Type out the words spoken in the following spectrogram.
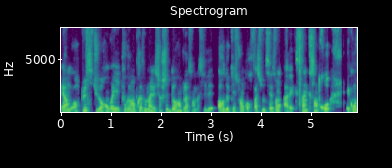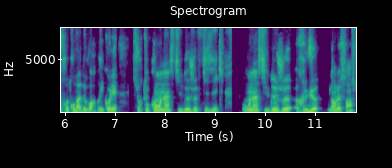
Et encore plus, si tu veux renvoyer Touré en prêt, il faut aller chercher deux remplaçants. Parce qu'il est hors de question qu'on refasse une saison avec cinq centraux et qu'on se retrouve à devoir bricoler. Surtout quand on a un style de jeu physique on a un style de jeu rugueux, dans le sens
